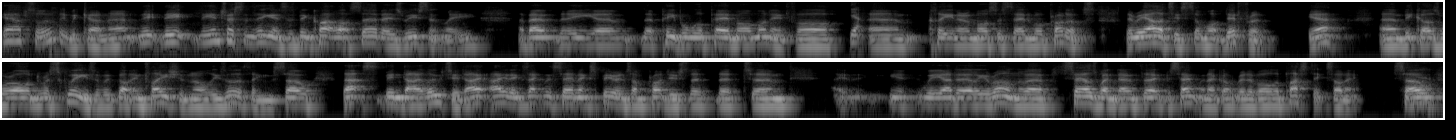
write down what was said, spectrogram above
Yeah, absolutely, we can. Um, the, the the interesting thing is, there's been quite a lot of surveys recently about the um, that people will pay more money for yeah. um, cleaner and more sustainable products. The reality is somewhat different yeah, um, because we're all under a squeeze and we've got inflation and all these other things. So that's been diluted. I, I had exactly the same experience on produce that that um, we had earlier on, where sales went down 30% when I got rid of all the plastics on it. So, yeah.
